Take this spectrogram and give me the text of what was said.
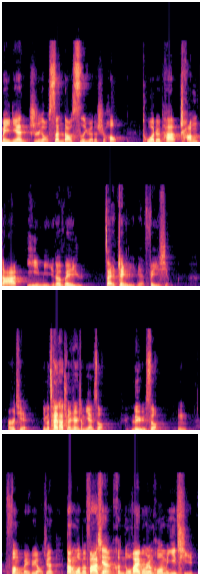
每年只有三到四月的时候，拖着它长达一米的尾羽，在这里面飞行，而且你们猜它全身什么颜色？绿色。嗯，凤尾绿咬鹃。当我们发现很多外国人和我们一起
